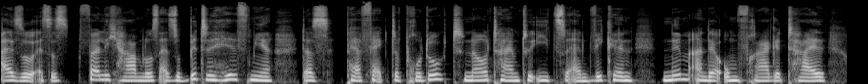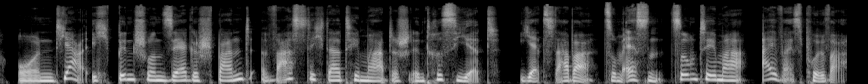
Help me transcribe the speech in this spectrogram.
Also es ist völlig harmlos, also bitte hilf mir, das perfekte Produkt No Time to Eat zu entwickeln. Nimm an der Umfrage teil und ja, ich bin schon sehr gespannt, was dich da thematisch interessiert. Jetzt aber zum Essen, zum Thema Eiweißpulver.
